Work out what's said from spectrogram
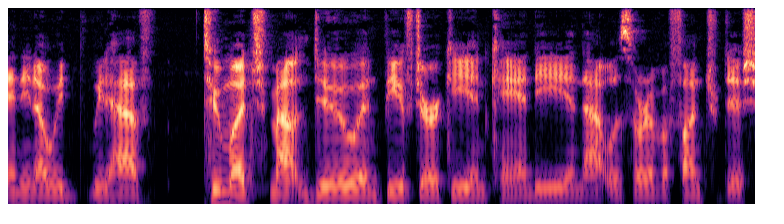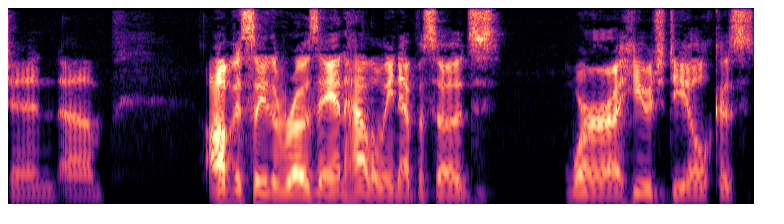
and you know we'd we'd have too much Mountain Dew and beef jerky and candy, and that was sort of a fun tradition. Um, obviously, the Roseanne Halloween episodes were a huge deal because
